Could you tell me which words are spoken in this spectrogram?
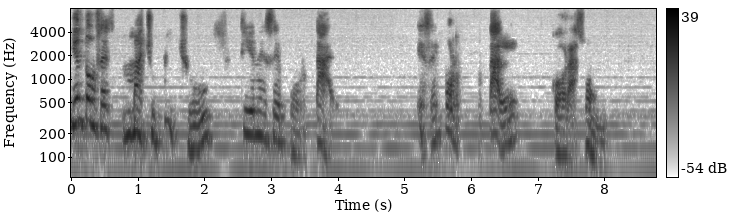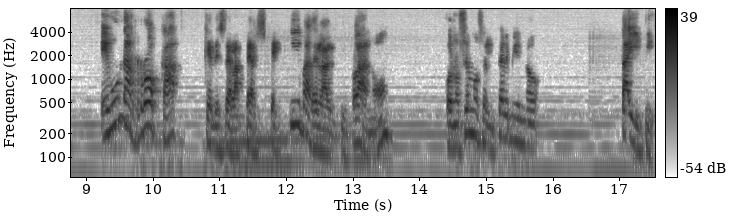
Y entonces Machu Picchu tiene ese portal, ese portal corazón en una roca que desde la perspectiva del altiplano conocemos el término Taipi,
